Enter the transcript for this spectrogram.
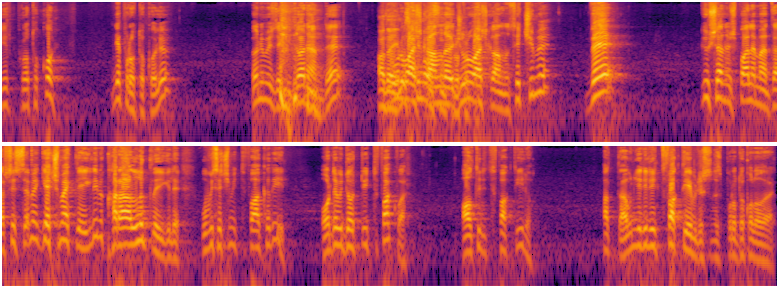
bir protokol. Ne protokolü? Önümüzdeki dönemde Cumhurbaşkanlığı? Cumhurbaşkanlığı seçimi ve güçlenmiş parlamenter sisteme geçmekle ilgili bir kararlılıkla ilgili. Bu bir seçim ittifakı değil. Orada bir dörtlü ittifak var. Altılı ittifak değil o. Hatta bunu yedili ittifak diyebilirsiniz protokol olarak.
